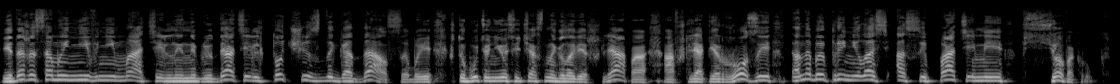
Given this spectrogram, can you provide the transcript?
и даже самый невнимательный наблюдатель тотчас догадался бы, что будь у нее сейчас на голове шляпа, а в шляпе розы, она бы принялась осыпать ими все вокруг.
